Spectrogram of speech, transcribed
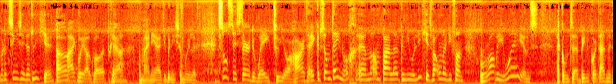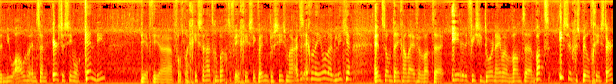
Maar dat zingen ze in dat liedje. Maar ik wil je ook wel, hoor, prima. Ja. Maar mij niet uit, ik ben niet zo moeilijk. Soul Sister, The Way to Your Heart. Ik heb zo meteen nog eh, wel een paar leuke nieuwe liedjes, waaronder die van Robbie Williams. Hij komt eh, binnenkort uit met een nieuw album en zijn eerste single Candy. Die heeft hij eh, volgens mij gisteren uitgebracht, of eergisteren, ik weet niet precies. Maar het is echt een heel leuk liedje. En zometeen gaan we even wat eh eredivisie doornemen. Want eh, wat is er gespeeld gisteren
